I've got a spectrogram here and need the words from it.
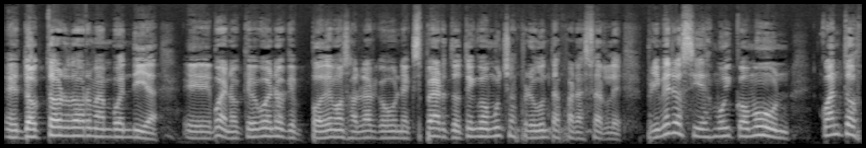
Eh, doctor Dorman, buen día. Eh, bueno, qué bueno que podemos hablar con un experto. Tengo muchas preguntas para hacerle. Primero, si es muy común, ¿cuántos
